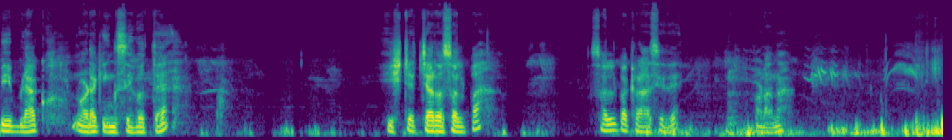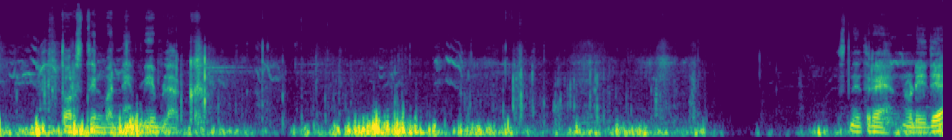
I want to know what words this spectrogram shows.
ಬಿ ಬ್ಲ್ಯಾಕ್ ನೋಡೋಕೆ ಹಿಂಗೆ ಸಿಗುತ್ತೆ. ಇಷ್ಟು ಎಚ್ಚರ ಸ್ವಲ್ಪ ಸ್ವಲ್ಪ ಕ್ರಾಸ್ ಇದೆ. ನೋಡೋಣ. ತೋರಿಸ್ತೀನಿ ಬನ್ನಿ, ಬಿ ಬ್ಲ್ಯಾಕ್. ಸ್ನೇಹಿತರೆ, ನೋಡಿ ಇದೆ,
